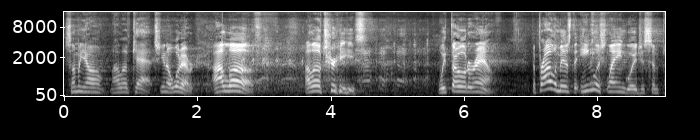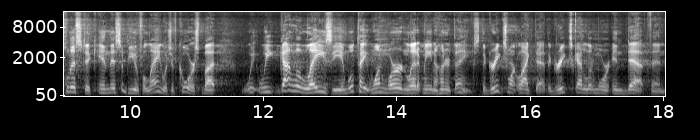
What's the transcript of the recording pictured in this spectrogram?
Some of y'all, I love cats, you know, whatever. I love, I love trees. We throw it around. The problem is the English language is simplistic in this, a beautiful language, of course, but we, we got a little lazy and we'll take one word and let it mean a hundred things. The Greeks weren't like that. The Greeks got a little more in depth, and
